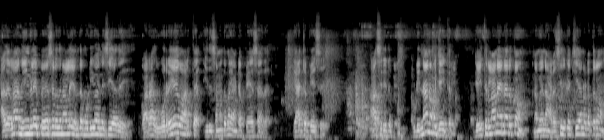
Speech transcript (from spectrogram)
அதெல்லாம் நீங்களே பேசுறதுனால எந்த முடிவும் என்ன செய்யாது? வராது. ஒரே வார்த்தை இது சம்மந்தமாக என்கிட்ட பேசாத. யார்கிட்ட பேசு? ஆசிரியர்கிட்ட பேசு. அப்படின்னா நம்ம ஜெயித்திரலாம். ஜெயித்திரலாம்னா என்ன அர்த்தம்? நம்ம என்ன அரசியல் கட்சியாக நடத்துகிறோம்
